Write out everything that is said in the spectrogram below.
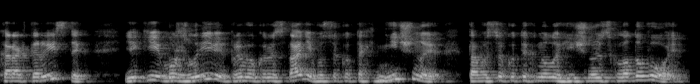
характеристик, які можливі при використанні високотехнічної та високотехнологічної складової.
